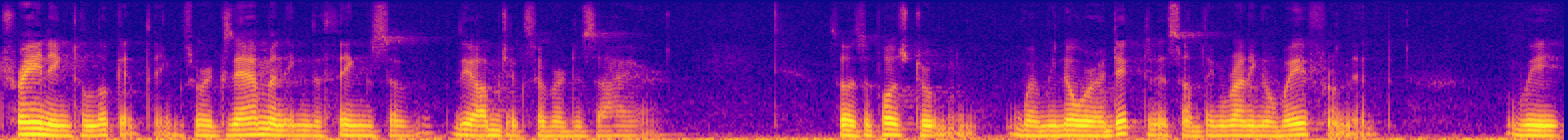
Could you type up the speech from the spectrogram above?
training to look at things, we're examining the things of the objects of our desire. So as opposed to when we know we're addicted to something, running away from it, we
